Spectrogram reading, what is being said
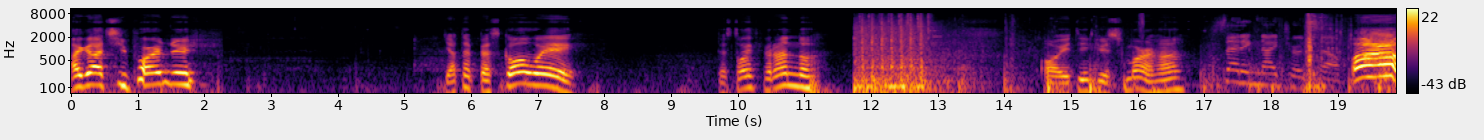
I got you, partner. pescou, wey! Te estoy esperando. Oh, you think you're smart, huh? Setting nitro cell. Oh!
